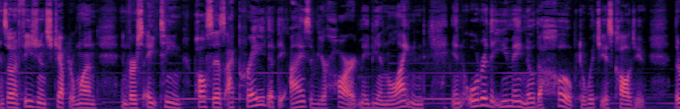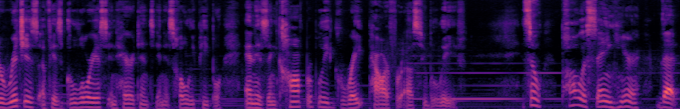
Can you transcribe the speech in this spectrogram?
And so in Ephesians chapter 1 and verse 18, Paul says, I pray that the eyes of your heart may be enlightened in order that you may know the hope to which he has called you, the riches of his glorious inheritance in his holy people, and his incomparably great power for us who believe. So, Paul is saying here that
